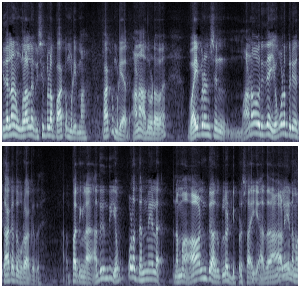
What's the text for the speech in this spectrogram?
இதெல்லாம் உங்களால் விசிபிளாக பார்க்க முடியுமா? பார்க்க முடியாது. ஆனால் அதோட வைப்ரன்ஸின் மனோ ரீதியாக எவ்வளோ பெரிய தாக்கத்தை உருவாக்குது? பார்த்தீங்களா அது வந்து எவ்வளோ தன்மையில் நம்ம ஆழ்ந்து அதுக்குள்ளே டிப்ரெஸ் ஆகி அதாலேயே நம்ம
